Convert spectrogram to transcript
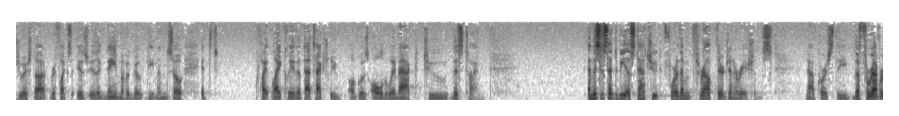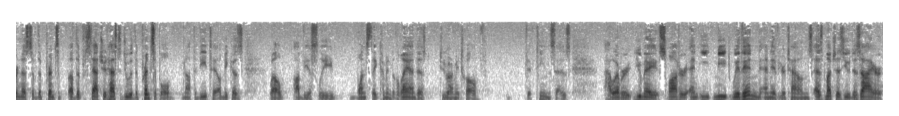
Jewish thought reflects is, is a name of a goat demon. So it's quite likely that that's actually all goes all the way back to this time. And this is said to be a statute for them throughout their generations. Now, of course, the, the foreverness of the, princip- of the statute has to do with the principle, not the detail, because, well, obviously, once they come into the land, as Deuteronomy 12, 15 says, However, you may slaughter and eat meat within any of your towns as much as you desire,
